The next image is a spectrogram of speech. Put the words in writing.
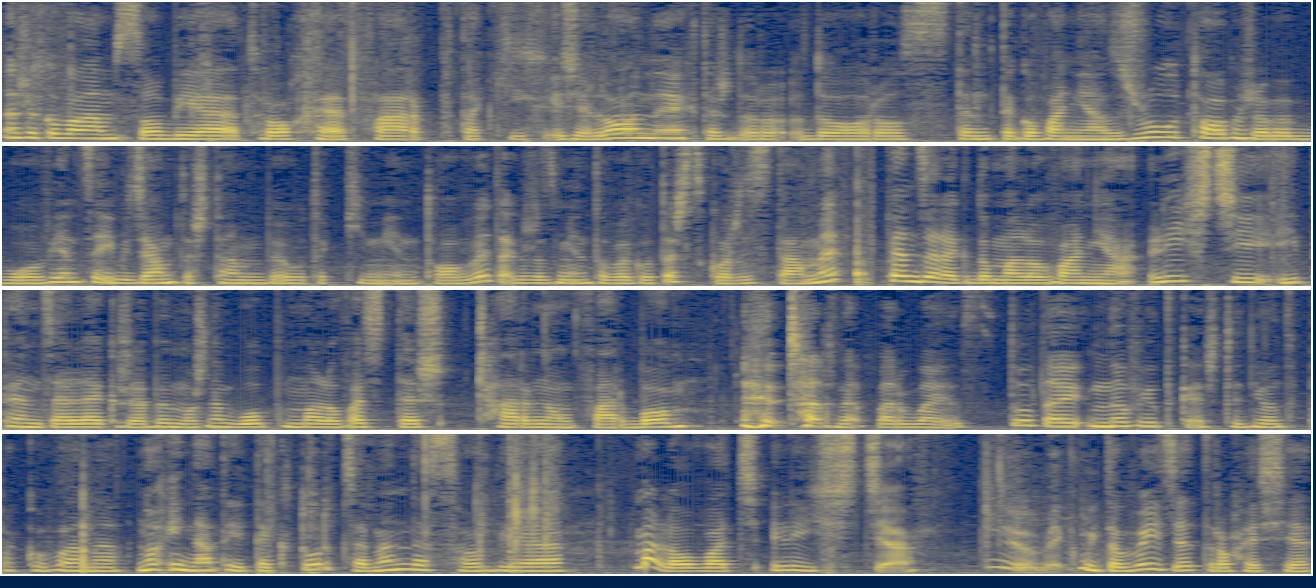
Narzekowałam sobie trochę farb takich zielonych, też do, do roztentegowania z żółtą, żeby było więcej. Widziałam też tam był taki miętowy, także z miętowego też skorzystamy. Pędzelek do malowania liści i pędzelek, żeby można było pomalować też czarną farbą. Czarna farba jest tutaj, nowiutka, jeszcze nie odpakowana. No i na tej tekturce będę sobie malować liście. Nie wiem, jak mi to wyjdzie, trochę się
